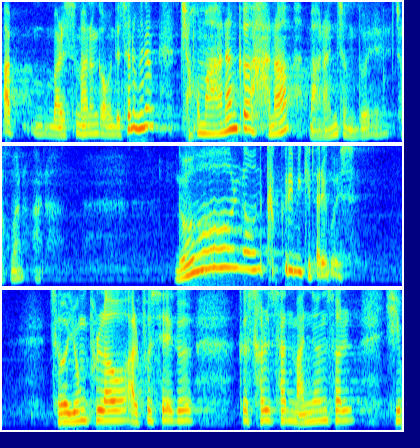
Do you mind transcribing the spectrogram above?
앞, 말씀하는 가운데 저는 그냥 조그마한 거 하나 말한 정도의 조그마한 하나 놀라운 큰 그림이 기다리고 있어요. 저 용플라워 알프스의 그, 그 설산 만년설 히,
